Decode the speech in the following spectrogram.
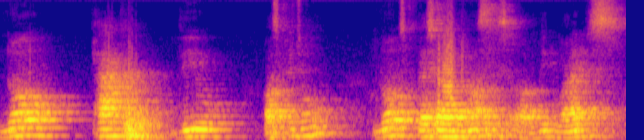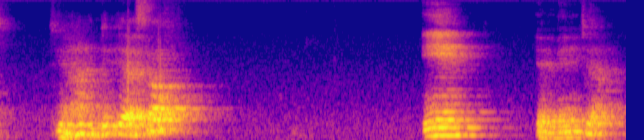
no park view hospital, no special nurses or midwives. She had the baby herself in a manger,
